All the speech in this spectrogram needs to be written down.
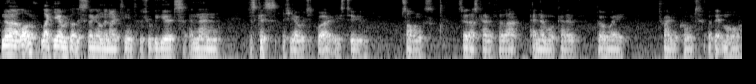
no, a lot of like yeah, we've got this thing on the nineteenth, which will be good, and then just because as you know, we just put out these two songs, so that's kind of for that, and then we'll kind of go away, try and record a bit more,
